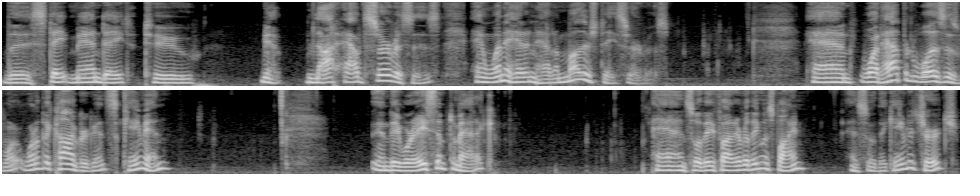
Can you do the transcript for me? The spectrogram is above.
the state mandate to you know, not have services and went ahead and had a Mother's Day service. And what happened was is one of the congregants came in and they were asymptomatic. And so they thought everything was fine. And so they came to church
